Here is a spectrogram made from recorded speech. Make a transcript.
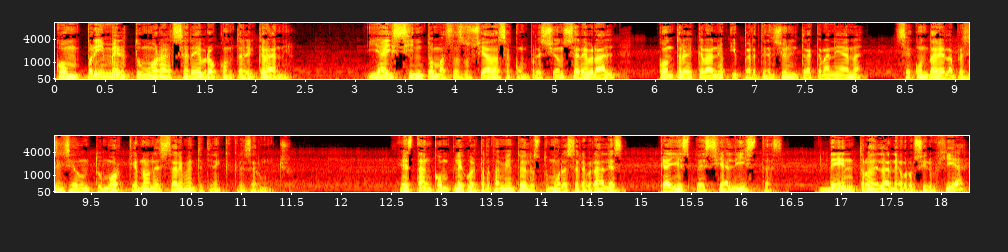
comprime el tumor al cerebro contra el cráneo y hay síntomas asociados a compresión cerebral contra el cráneo, hipertensión intracraneana, secundaria a la presencia de un tumor que no necesariamente tiene que crecer mucho. Es tan complejo el tratamiento de los tumores cerebrales que hay especialistas dentro de la neurocirugía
